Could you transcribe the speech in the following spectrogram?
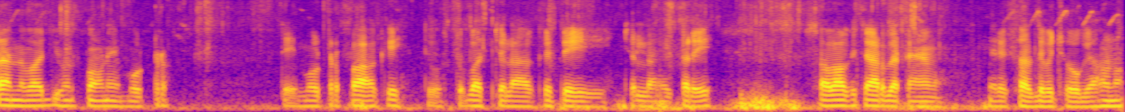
ਧੰਨਵਾਦ ਜੀ ਹੁਣ ਪਾਉਣੇ ਮੋਟਰ ਤੇ ਮੋਟਰ ਪਾ ਕੇ ਤੇ ਉਸ ਤੋਂ ਬਾਅਦ ਚਲਾ ਕੇ ਤੇ ਚੱਲਾਂਗੇ ਘਰੇ ਸਵਾ ਕੁ ਚਾਰ ਦਾ ਟਾਈਮ ਮੇਰੇ ਖਿਆਲ ਦੇ ਵਿੱਚ ਹੋ ਗਿਆ ਹੁਣ।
